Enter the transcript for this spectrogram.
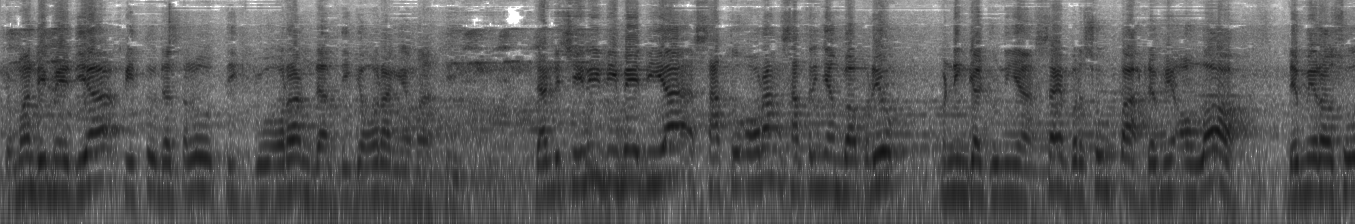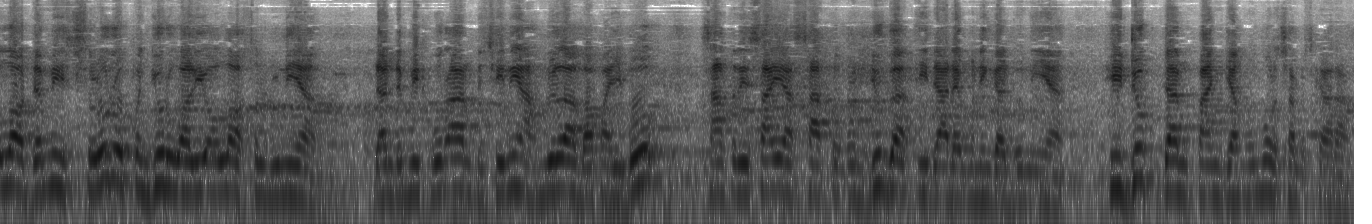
Cuman di media Pitu dan Telu tiga orang dan tiga orang yang mati. Dan di sini di media satu orang satrinya Mbak Priuk meninggal dunia. Saya bersumpah demi Allah, demi Rasulullah, demi seluruh penjuru wali Allah seluruh dunia. Dan demi Quran di sini alhamdulillah Bapak Ibu santri saya satu pun juga tidak ada yang meninggal dunia. Hidup dan panjang umur sampai sekarang.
